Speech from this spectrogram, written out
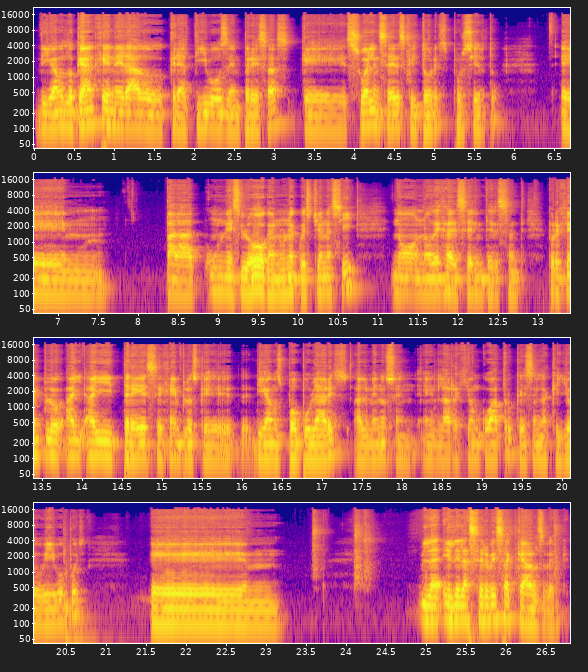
digamos, lo que han generado creativos de empresas, que suelen ser escritores, por cierto, para un eslogan, una cuestión así, no, no deja de ser interesante. Por ejemplo, hay, hay tres ejemplos que, digamos, populares, al menos en, en la región 4, que es en la que yo vivo, pues. Eh, el de la cerveza Carlsberg.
